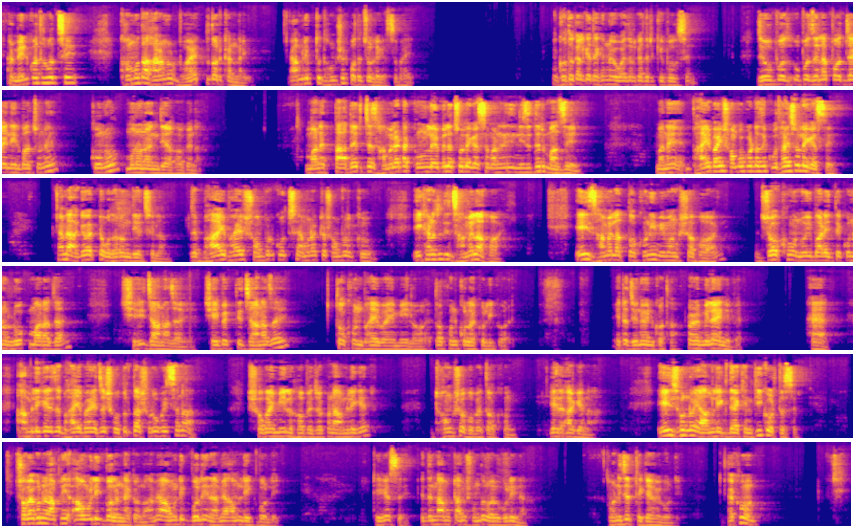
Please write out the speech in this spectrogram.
আর মেন কথা হচ্ছে, ক্ষমতা হারানোর ভয়ের তো দরকার নাই। আওয়ামী লীগ তো ধ্বংসের পথে চলে গেছে, ভাই। গতকালকে দেখেন ওবায়দুল কাদের কি বলছেন? যে উপ- উপজেলা পর্যায়ে নির্বাচনে কোনো মনোনয়ন দেওয়া হবে না। মানে তাদের যে ঝামেলাটা কোন লেভেলে চলে গেছে মানে নিজেদের মাঝে। মানে ভাই ভাই সম্পর্কটা যে কোথায় চলে গেছে, আমি আগেও একটা উদাহরণ দিয়েছিলাম, যে ভাই ভাইয়ের সম্পর্ক হচ্ছে এমন একটা সম্পর্ক, এখানে যদি ঝামেলা হয়, এই ঝামেলা তখনই মীমাংসা হয় যখন ওই বাড়িতে কোনো লোক মারা যায়, সেই জানা যায়, সেই ব্যক্তি জানা যায়, তখন ভাই ভাই মিল হয়, তখন কোলাকুলি করে। এটা জেনুইন কথা, আপনারা মিলাই নেবেন। হ্যাঁ আমলিগের যে ভাই ভাই যে শত্রুতা শুরু হয়েছে না, সবাই মিল হবে যখন আমলিগের ধ্বংস হবে তখন, এর আগে না। এই জন্যই আমলিগ দেখেন কি করতেছে। সবাই বলেন, আপনি আওয়ামী লীগ বলেন না কেন? আমি আওয়ামী লীগ বলি না, আমি আমলিগ বলি। ঠিক আছে? এদের নামটা আমি সুন্দরভাবে বলি না। আমার নিজের থেকে আমি বলি। এখন,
